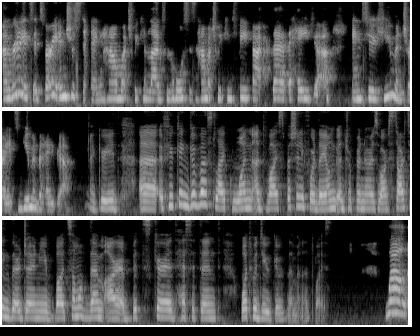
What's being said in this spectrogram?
And really, it's it's very interesting how much we can learn from the horses, how much we can feed back their behavior into human traits and human behavior. Agreed. Uh, if you can give us like one advice, especially for the young entrepreneurs who are starting their journey, but some of them are a bit scared, hesitant, what would you give them an advice? Well,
